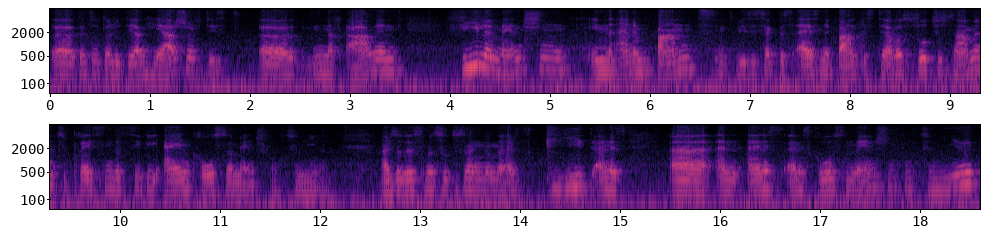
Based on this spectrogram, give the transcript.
äh, der totalitären Herrschaft ist äh, nach Arendt viele Menschen in einem Band, wie sie sagt, das eiserne Band des Terrors so zusammenzupressen, dass sie wie ein großer Mensch funktionieren. Also dass man sozusagen nur mal als Glied eines, äh, ein, eines, eines großen Menschen funktioniert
